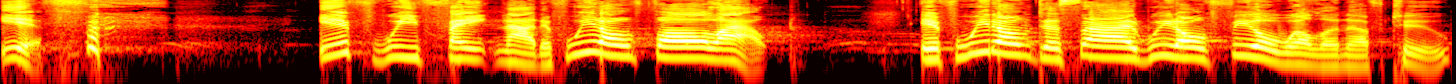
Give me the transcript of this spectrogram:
if, if we faint not, if we don't fall out, if we don't decide we don't feel well enough to,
